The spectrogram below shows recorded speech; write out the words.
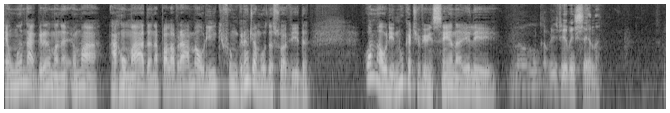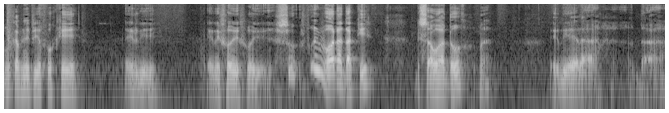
é um anagrama, né? é uma arrumada na palavra Amauri, que foi um grande amor da sua vida. O Amauri nunca te viu em cena? Ele. Não, nunca me viu em cena. Nunca me viu, porque ele, ele foi, foi, foi embora daqui, de Salvador, né? Ele era da,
